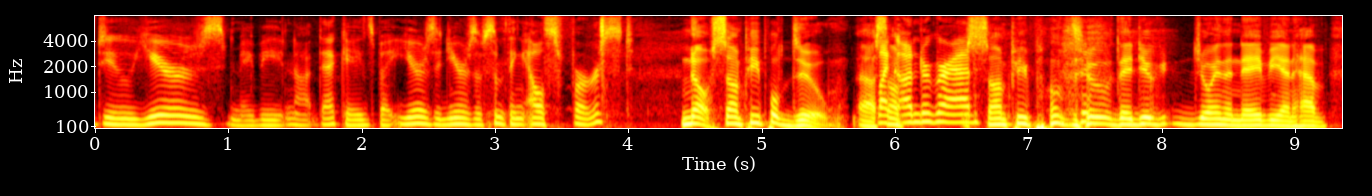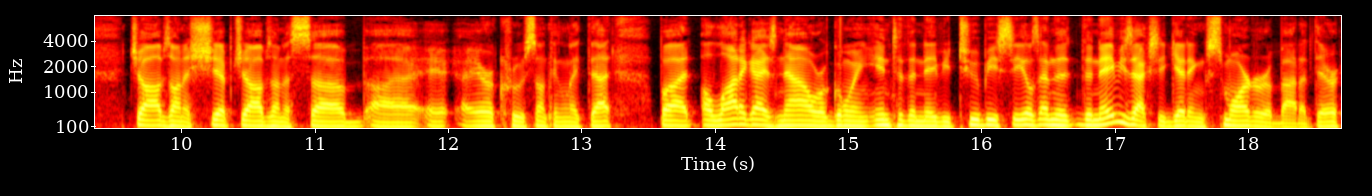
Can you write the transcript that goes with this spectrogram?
do years, maybe not decades, but years and years of something else first. No, some people do. Uh, Like some, undergrad? Some people do. they do join the Navy and have jobs on a ship, jobs on a sub, uh, air, air crew, something like that. But a lot of guys now are going into the Navy to be SEALs, and the, the Navy's actually getting smarter about it. They're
